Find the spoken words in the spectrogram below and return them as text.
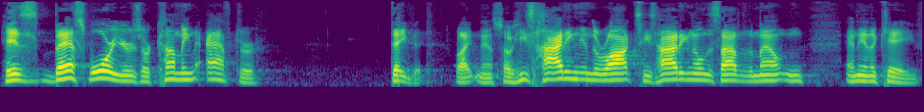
His best warriors are coming after David right now. So he's hiding in the rocks, he's hiding on the side of the mountain and in a cave.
